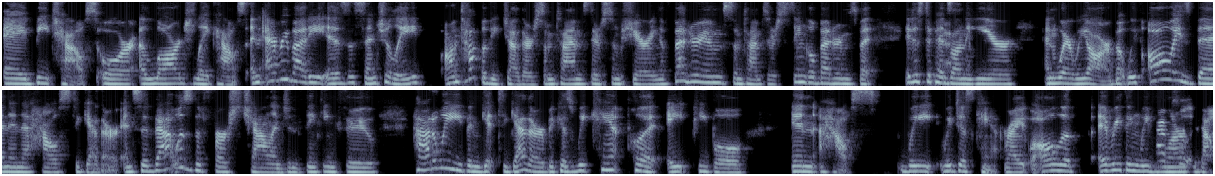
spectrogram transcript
a beach house or a large lake house, and everybody is essentially on top of each other. Sometimes there's some sharing of bedrooms, sometimes there's single bedrooms, but it just depends on the year. and where we are, but we've always been in a house together. And so that was the first challenge in thinking through how do we even get together because we can't put eight people in a house. We we just can't, right? All the everything we've Absolutely learned about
